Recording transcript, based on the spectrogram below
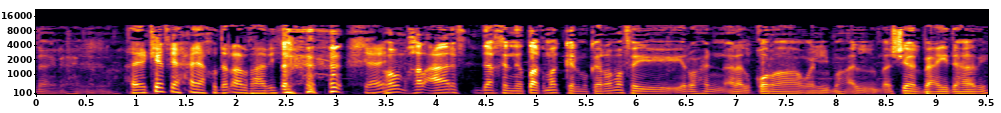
لا إله إلا الله. هي كيف حياخذ الأرض هذه؟ هم خل عارف داخل نطاق مكة المكرمة فيروحون على القرى والاشياء البعيدة هذه.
